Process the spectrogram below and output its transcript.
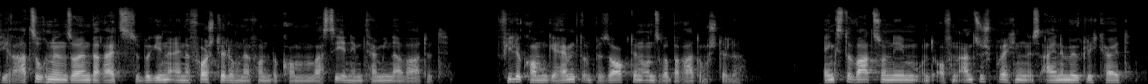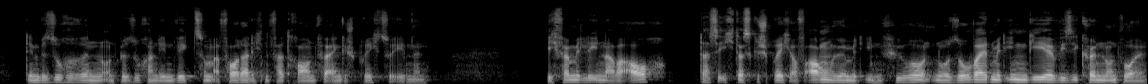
Die Ratsuchenden sollen bereits zu Beginn eine Vorstellung davon bekommen, was sie in dem Termin erwartet. Viele kommen gehemmt und besorgt in unsere Beratungsstelle. Ängste wahrzunehmen und offen anzusprechen ist eine Möglichkeit, den Besucherinnen und Besuchern den Weg zum erforderlichen Vertrauen für ein Gespräch zu ebnen. Ich vermittle Ihnen aber auch, dass ich das Gespräch auf Augenhöhe mit Ihnen führe und nur so weit mit Ihnen gehe, wie Sie können und wollen.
